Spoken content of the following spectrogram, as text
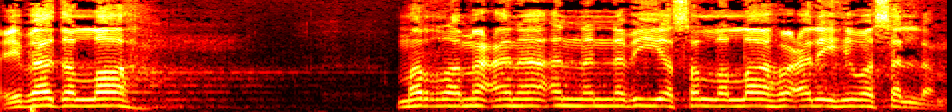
عباد الله مر معنا أن النبي صلى الله عليه وسلم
